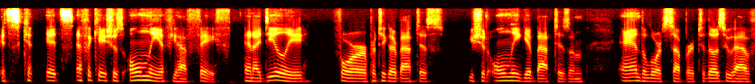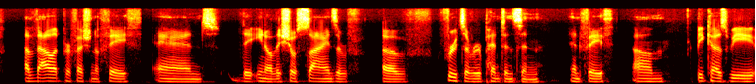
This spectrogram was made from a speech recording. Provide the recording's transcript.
it's it's efficacious only if you have faith, and ideally for particular Baptists, you should only give baptism and the Lord's Supper to those who have a valid profession of faith and they you know they show signs of of fruits of repentance and and faith um, because we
